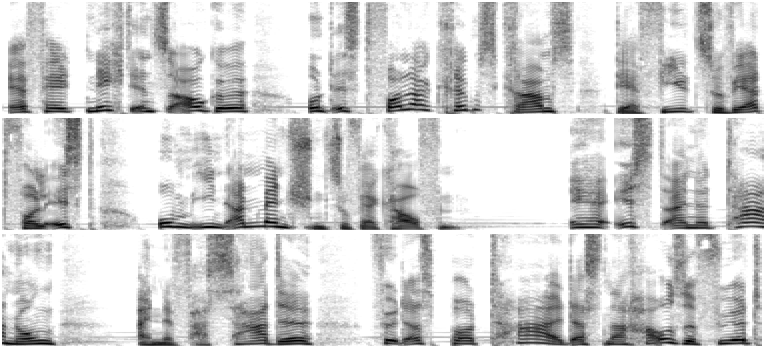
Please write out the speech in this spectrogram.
er fällt nicht ins Auge und ist voller Krimskrams, der viel zu wertvoll ist, um ihn an Menschen zu verkaufen. Er ist eine Tarnung, eine Fassade für das Portal, das nach Hause führt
